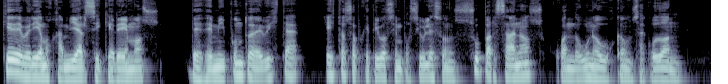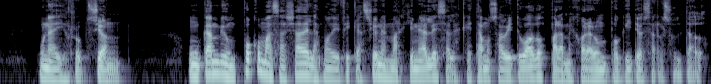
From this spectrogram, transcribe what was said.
¿Qué deberíamos cambiar si queremos? Desde mi punto de vista, estos objetivos imposibles son súper sanos cuando uno busca un sacudón, una disrupción, un cambio un poco más allá de las modificaciones marginales a las que estamos habituados para mejorar un poquito ese resultado.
